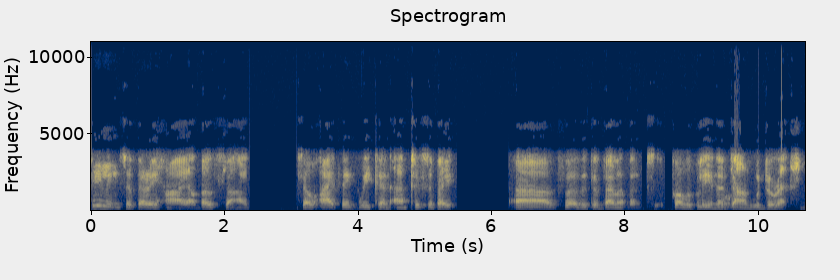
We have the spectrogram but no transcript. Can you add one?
feelings are very high on both sides. So I think we can anticipate uh, further developments probably in a downward direction.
